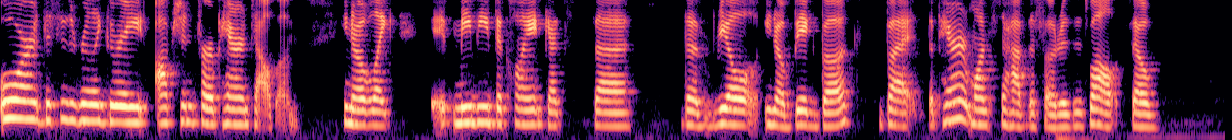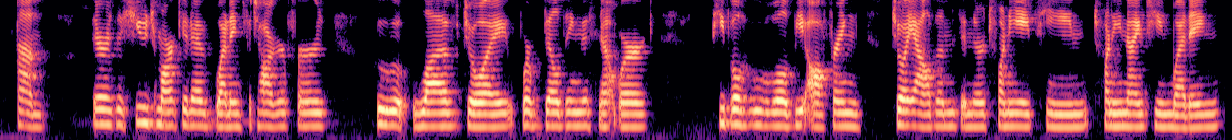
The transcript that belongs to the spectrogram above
Or this is a really great option for a parent album. You know, like it, maybe the client gets the the real, you know, big book, but the parent wants to have the photos as well. So um, there is a huge market of wedding photographers who love Joy. We're building this network. People who will be offering Joy albums in their 2018, 2019 wedding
